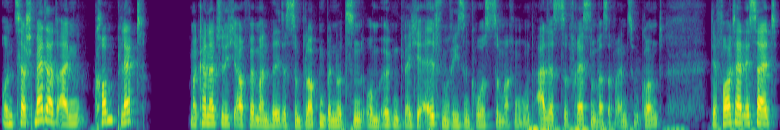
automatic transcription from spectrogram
und zerschmettert einen komplett. Man kann natürlich auch, wenn man will, das zum Blocken benutzen, um irgendwelche Elfen riesengroß zu machen und alles zu fressen, was auf einen zukommt. Der Vorteil ist halt,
